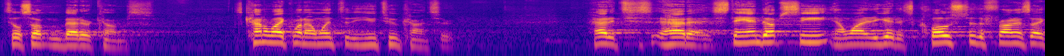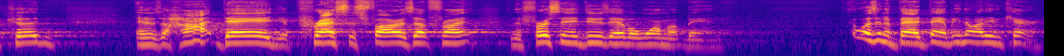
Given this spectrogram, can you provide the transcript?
until something better comes, it's kind of like when I went to the U2 concert. Had a, had a stand up seat, and I wanted to get as close to the front as I could. And it was a hot day, and you press as far as up front. And the first thing they do is they have a warm up band. It wasn't a bad band, but you know, I didn't care.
